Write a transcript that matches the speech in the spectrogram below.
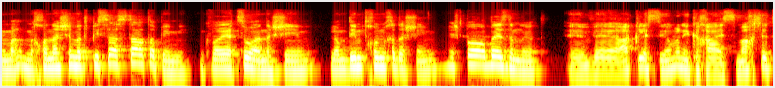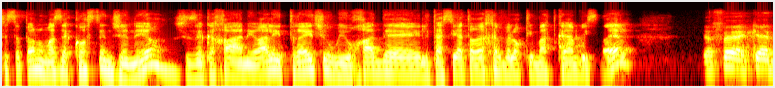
מכונה שמדפיסה סטארט-אפים. כבר יצאו אנשים, לומדים תחומים חדשים, יש פה הרבה הזדמנויות. ורק לסיום אני ככה אשמח שתספר לנו מה זה cost engineer, שזה ככה נראה לי trade שהוא מיוחד לתעשיית הרכב ולא כמעט קיים בישראל. יפה, כן.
